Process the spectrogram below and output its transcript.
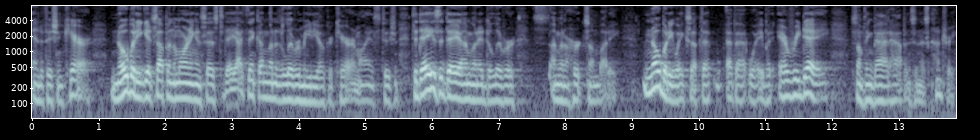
and efficient care. Nobody gets up in the morning and says, Today I think I'm going to deliver mediocre care in my institution. Today is the day I'm going to deliver, I'm going to hurt somebody. Nobody wakes up that, that way, but every day something bad happens in this country.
